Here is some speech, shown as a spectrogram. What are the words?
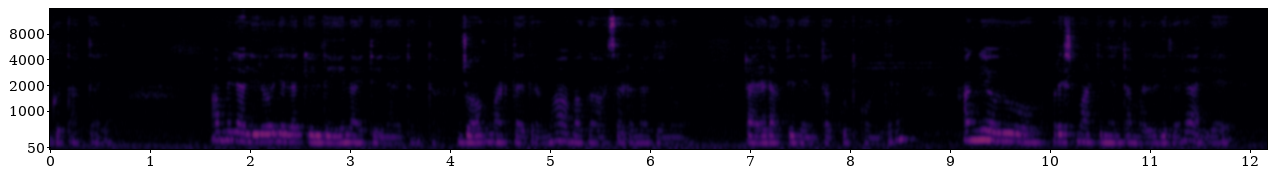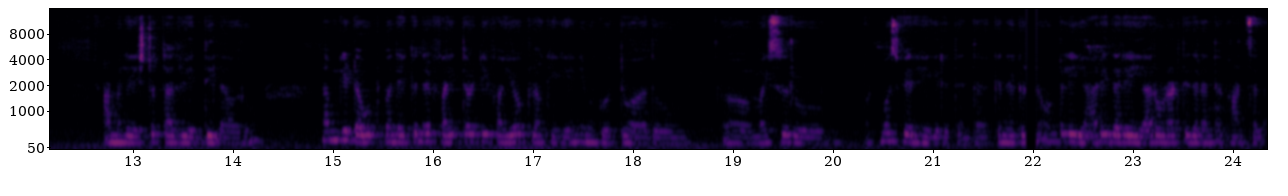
ಗೊತ್ತಾಗ್ತಾ ಇಲ್ಲ. ಆಮೇಲೆ ಅಲ್ಲಿರೋರಿಗೆಲ್ಲ ಕೇಳಿದೆ, ಏನಾಯ್ತು ಏನಾಯ್ತು ಅಂತ. ಜಾಗ್ ಮಾಡ್ತಾ ಇದ್ರಮ್ಮ ಆವಾಗ ಸಡನ್ನಾಗಿ ಏನೋ ಟಯರ್ಡ್ ಆಗ್ತಿದೆ ಅಂತ ಕೂತ್ಕೊಂಡಿದ್ದಾರೆ. ಹಾಗೆ ಅವರು ರೆಸ್ಟ್ ಮಾಡ್ತೀನಿ ಅಂತ ಮಲಗಿದ್ದಾರೆ, ಅಲ್ಲೇ. ಆಮೇಲೆ ಎಷ್ಟೊತ್ತಾದರೂ ಎದ್ದಿಲ್ಲ ಅವರು. ನಮಗೆ ಡೌಟ್ ಬಂದೆ, ಯಾಕೆಂದರೆ ಫೈವ್ ತರ್ಟಿ ಫೈವ್ ಓ ಕ್ಲಾಕಿಗೆ ನಿಮಗೆ ಗೊತ್ತು ಅದು ಮೈಸೂರು ಅಟ್ಮಾಸ್ಫಿಯರ್ ಹೇಗಿರುತ್ತೆ ಅಂತ. ಯಾಕೆಂದರೆ ಗ್ರೌಂಡಲ್ಲಿ ಯಾರಿದ್ದಾರೆ, ಯಾರು ಓಡಾಡ್ತಿದ್ದಾರೆ ಅಂತ ಕಾಣಿಸಲ್ಲ.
